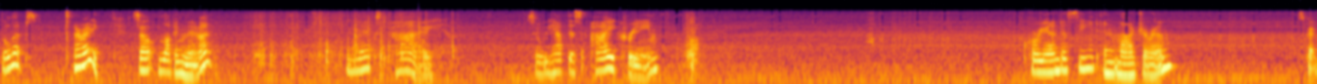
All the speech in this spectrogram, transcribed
the lips. Alrighty, so loving that. Next eye. So we have this eye cream. Coriander seed and marjoram. It's got,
